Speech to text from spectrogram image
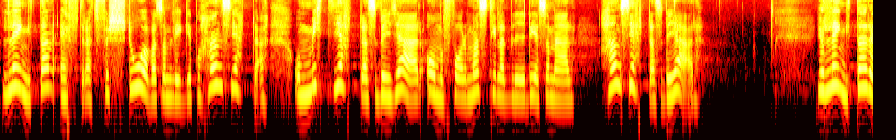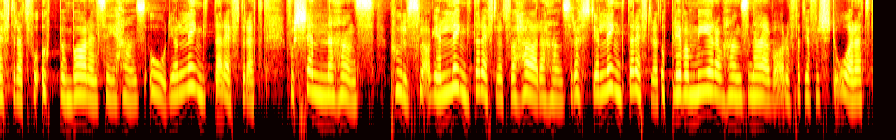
Längtan efter att förstå vad som ligger på hans hjärta och mitt hjärtas begär omformas till att bli det som är hans hjärtas begär. Jag längtar efter att få uppenbarelse i hans ord. Jag längtar efter att få känna hans pulsslag. Jag längtar efter att få höra hans röst. Jag längtar efter att uppleva mer av hans närvaro för att jag förstår att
